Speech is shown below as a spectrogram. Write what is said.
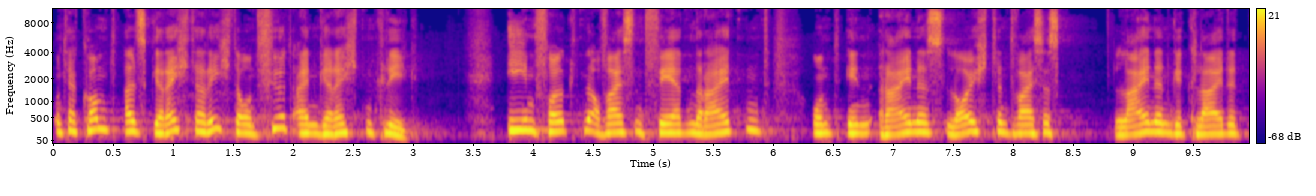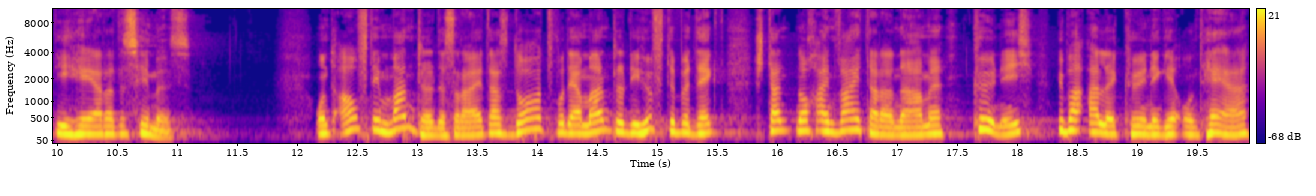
Und er kommt als gerechter Richter und führt einen gerechten Krieg. Ihm folgten auf weißen Pferden reitend und in reines, leuchtend weißes Leinen gekleidet die Heere des Himmels. Und auf dem Mantel des Reiters, dort wo der Mantel die Hüfte bedeckt, stand noch ein weiterer Name, König über alle Könige und Herr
